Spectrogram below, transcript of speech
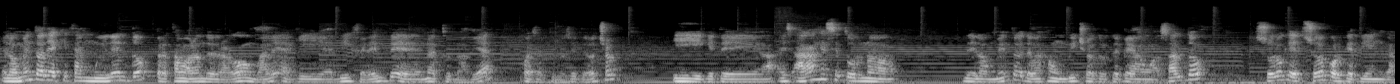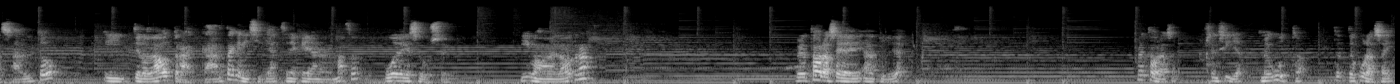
El aumento de 10 quizás es muy lento, pero estamos hablando de dragón, ¿vale? Aquí es diferente, no es turno 10, puede ser turno 7, 8. Y que te hagan ese turno del aumento, que te bajan un bicho, otro te pega un asalto, solo, que, solo porque tenga asalto y te lo da otra carta que ni siquiera tienes que llenar en el mazo, puede que se use. Y vamos a ver la otra. Restaura 6 utilidad. Restaura 6, sencilla, me gusta, te, te cura 6.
